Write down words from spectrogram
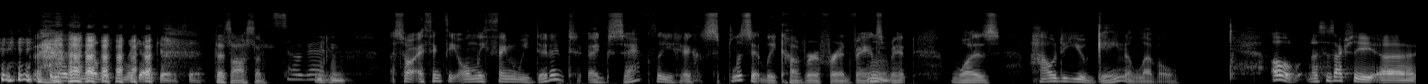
he pretty much nailed it from the get go. So. that's awesome so good. mhm. so i think the only thing we didn't exactly explicitly cover for advancement was how do you gain a level Oh, this is actually uh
